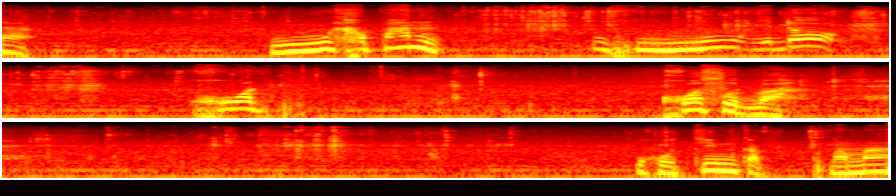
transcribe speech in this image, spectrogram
อะโอ้ข้าวปั้น โอ้โหเยนโดโคตร โคตรสุดว่ะ อ้โหจิ้มกับมาม่า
